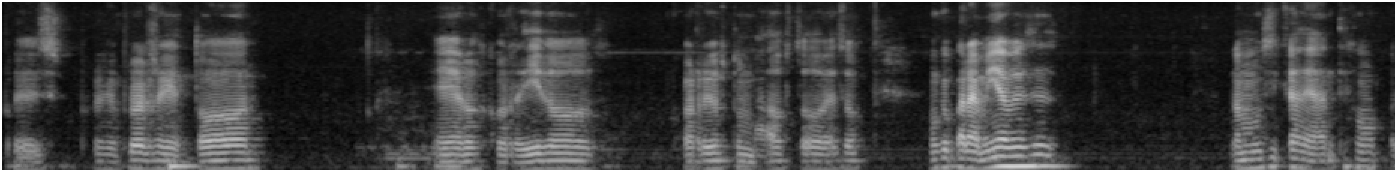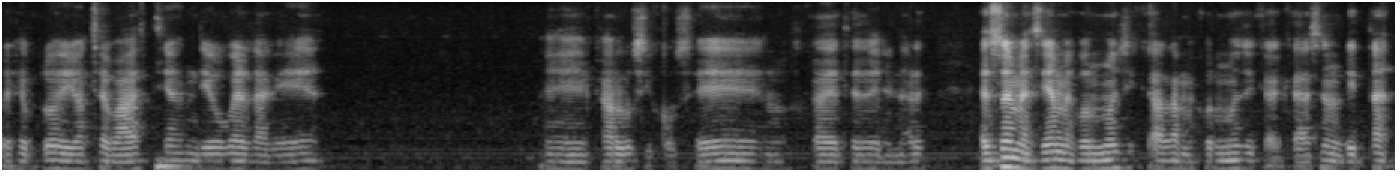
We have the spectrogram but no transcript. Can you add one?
Pues, por ejemplo, el reggaetón, eh, los corridos, corridos tumbados, todo eso. Aunque para mí a veces la música de antes, como por ejemplo de Joan Sebastián, Diego Verdaguer, eh, Carlos y José, los cadetes de Linares. Eso me hacía mejor música, la mejor música que hacen ahorita,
